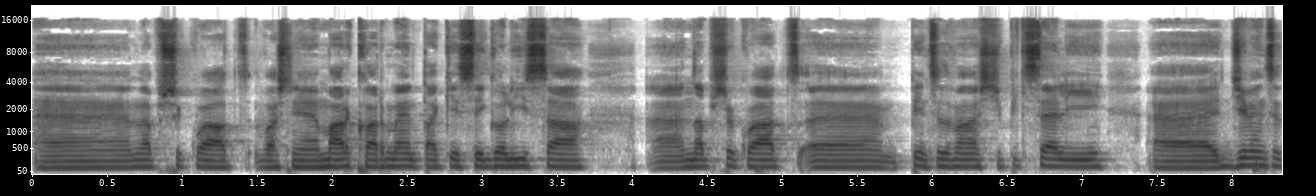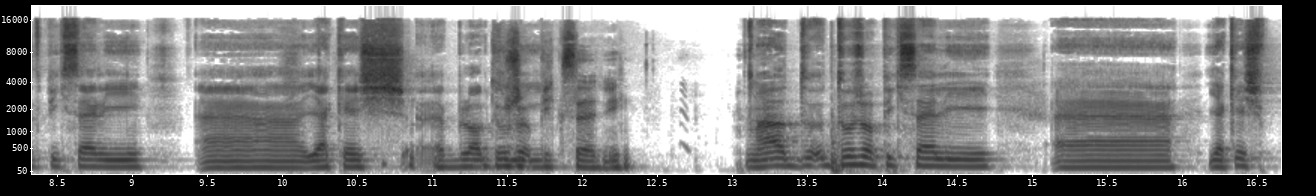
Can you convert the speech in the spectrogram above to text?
E, na przykład właśnie Marco Armenta, Casey'ego Lisa, na przykład 512 e, pikseli, 900 e, pikseli, jakieś bloki... Dużo pikseli. A, du dużo pikseli, jakieś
